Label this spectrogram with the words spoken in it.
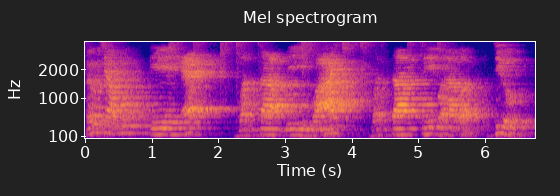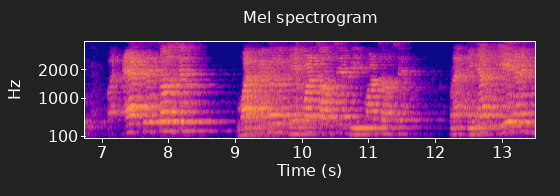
કયું છે આપણું ax by c 0 x એ ચલ છે y તમે કહો a પણ ચલ છે b પણ ચલ છે પણ અહીંયા a અને b.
